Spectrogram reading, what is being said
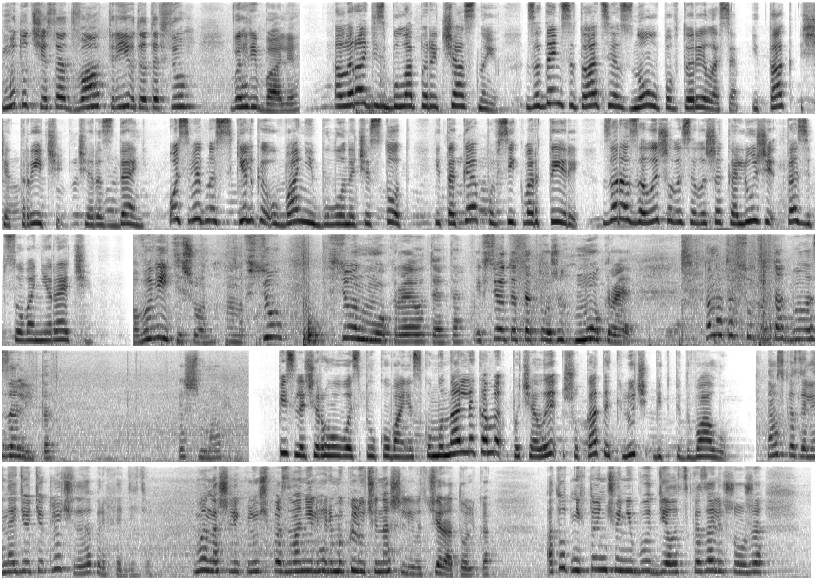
Мы тут часа два-три вот это все выгребали. Але радість була передчасною. За день ситуація знову повторилася. І так ще тричі, через день. Ось видно, скільки у ванній було нечистот. І таке по всій квартирі. Зараз залишилися лише калюжі та зіпсовані речі. Вы видите, что он, оно все, все он мокрое вот это. И все вот это тоже мокрое. Оно-то все вот так было залито. Кошмар. Після чергового спілкування з комунальниками почали шукати ключ від підвалу. Нам сказали, найдете ключ, тогда приходите. Мы нашли ключ, позвонили, говорим, мы ключи нашли вот вчера только. А тут никто ничего не будет делать. Сказали, что уже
